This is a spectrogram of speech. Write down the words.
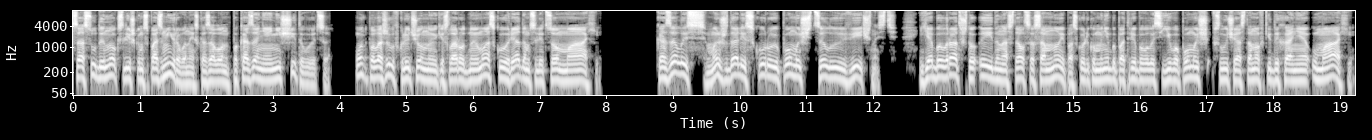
«Сосуды ног слишком спазмированы», – сказал он, – «показания не считываются». Он положил включенную кислородную маску рядом с лицом Маахи. Казалось, мы ждали скорую помощь целую вечность. Я был рад, что Эйден остался со мной, поскольку мне бы потребовалась его помощь в случае остановки дыхания у Маахи.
